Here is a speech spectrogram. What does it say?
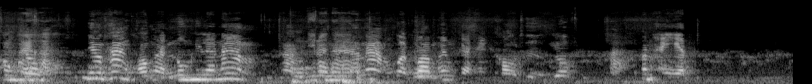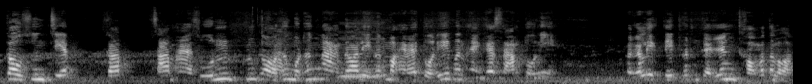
ของใครค่ะแนวทางของอันนุ่มนิรนามค่ะหนุ่มนิรนามมกดความเพิ่มกันให้เขาถือโยกค่ะมันให้เอ็ดเก้าศูนย์เจ็ดกับสามห้าศูนย์มันก็ออกทั้งหมดทั้งล่างแต่ว่าเลขมันบอกให้หลายตัวนี้มันให้แค่สามตัวนี้แล้วก็เลขติดเพิ่นก็ยังเขามาตลอด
